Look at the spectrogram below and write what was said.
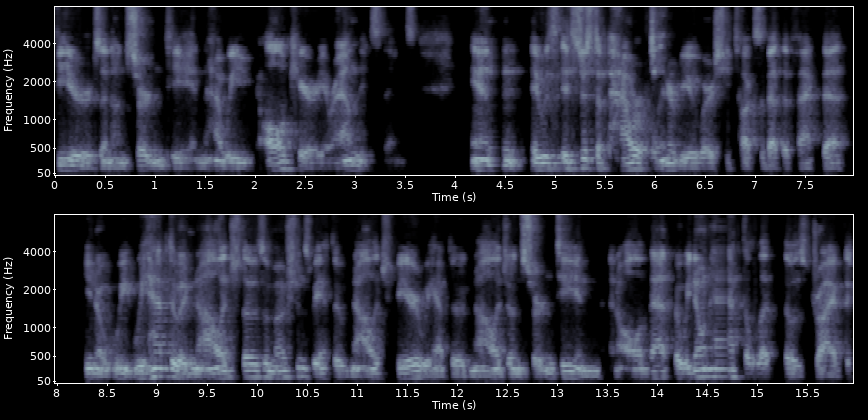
fears and uncertainty and how we all carry around these things. And it was it's just a powerful interview where she talks about the fact that you know we, we have to acknowledge those emotions. We have to acknowledge fear. We have to acknowledge uncertainty and, and all of that. But we don't have to let those drive the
